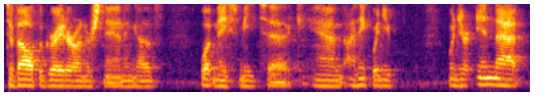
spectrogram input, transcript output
develop a greater understanding of what makes me tick. And I think when you when you're in that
